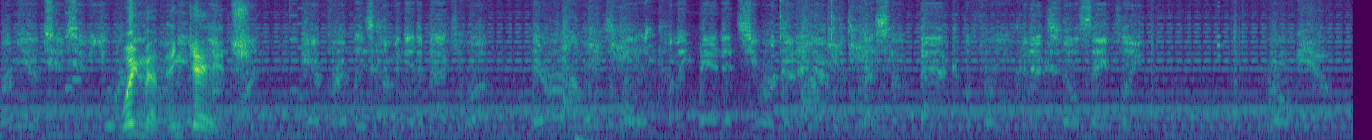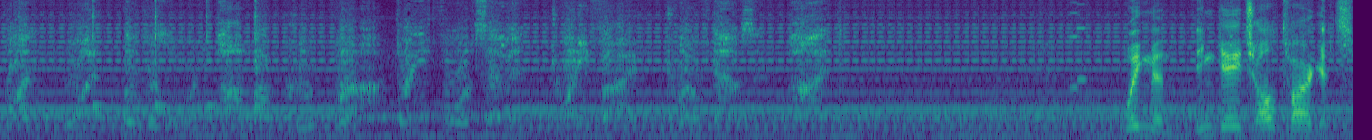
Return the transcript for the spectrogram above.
Romeo 2-2, you are Wingman, engage. 1-1. We have friendlies coming in to back you up. There are multiple incoming bandits. You are going to have to Altitude. press them back before you can exfil safely. Romeo 1-1, Overlord, pop-up group bra, 347, 25, 12,000, hot. Wingman, engage all targets.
